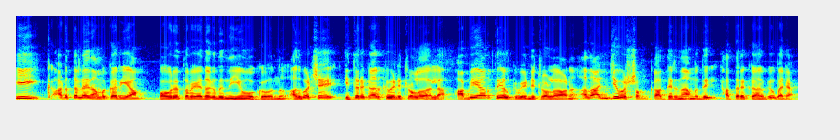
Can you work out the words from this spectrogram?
ഈ അടുത്തിടെ നമുക്കറിയാം പൗരത്വ ഭേദഗതി നിയമമൊക്കെ വന്നു. അത് പക്ഷേ ഇത്തരക്കാർക്ക് വേണ്ടിയിട്ടുള്ളതല്ല അഭയാർത്ഥികൾക്ക് വേണ്ടിയിട്ടുള്ളതാണ്. അത് അഞ്ച് വർഷം കാത്തിരുന്നാൽ മതി അത്തരക്കാർക്ക് വരാം.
